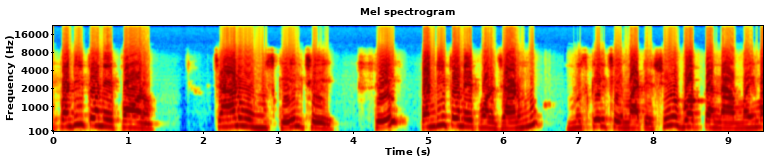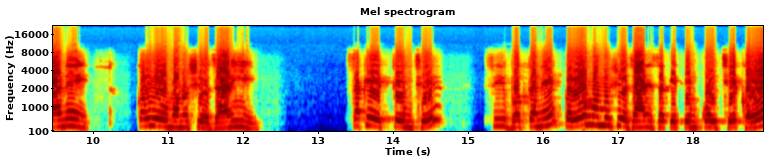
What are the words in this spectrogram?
પંડિતોને પણ જાણવું મુશ્કેલ છે. તે પંડિતોને પણ જાણવું મુશ્કેલ છે માટે શિવ ભક્તના મહિમાને કયો મનુષ્ય જાણી શકે તેમ છે? શિવ ભક્તને કયો મનુષ્ય જાણી શકે તેમ કોઈ છે ખરો?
